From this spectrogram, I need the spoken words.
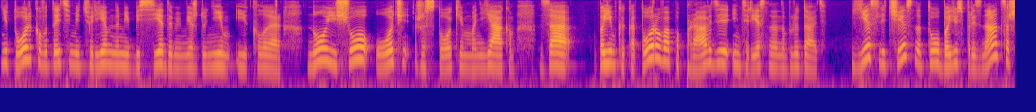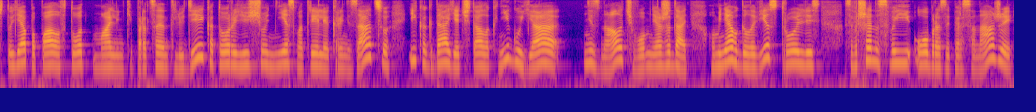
не только вот этими тюремными беседами между ним и Клэр, но еще очень жестоким маньяком, за поимкой которого, по правде, интересно наблюдать. Если честно, то боюсь признаться, что я попала в тот маленький процент людей, которые еще не смотрели экранизацию, и когда я читала книгу, я не знала, чего мне ожидать. У меня в голове строились совершенно свои образы персонажей,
